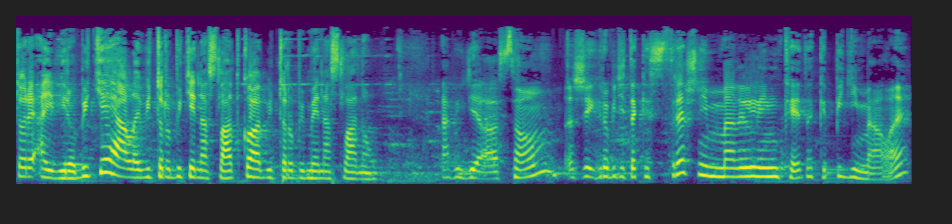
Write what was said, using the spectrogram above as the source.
ktoré aj vy robíte, ale vy to robíte na sladko a my to robíme na slano. A videla som, že ich robíte také strašne malilinké, také pidi malé.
